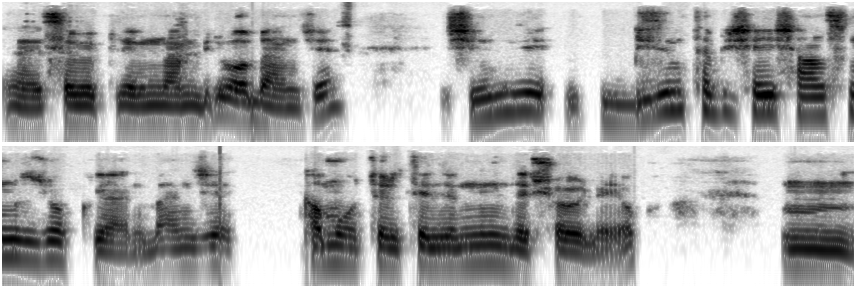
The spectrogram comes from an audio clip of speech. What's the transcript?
e, sebeplerinden biri o bence. Şimdi bizim tabii şey şansımız yok yani. Bence kamu otoritelerinin de şöyle yok. Hmm,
